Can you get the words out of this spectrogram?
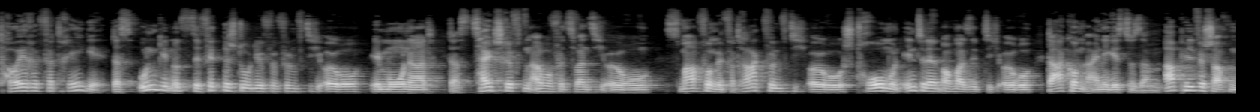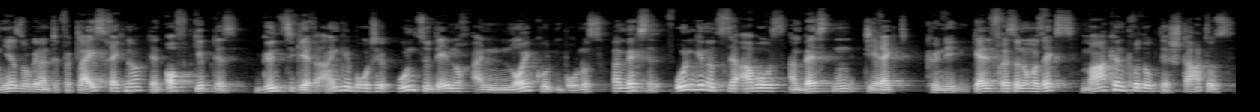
Teure Verträge. Das ungenutzte Fitnessstudio für 50 Euro im Monat, das Zeitschriftenabo für 20 Euro, Smartphone mit Vertrag 50 Euro, Strom und Internet nochmal 70 Euro. Da kommt einiges zusammen. Abhilfe schaffen hier sogenannte Vergleichsrechner, denn oft gibt es günstigere Angebote und zudem noch einen Neukundenbonus beim Wechsel. Ungenutzte Abos am besten direkt kündigen. Geldfresser Nummer 6. Markenprodukte, Status,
